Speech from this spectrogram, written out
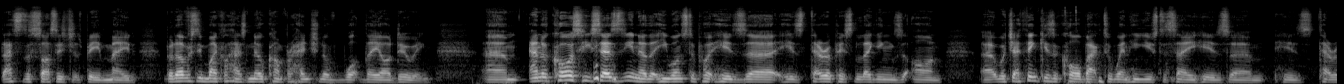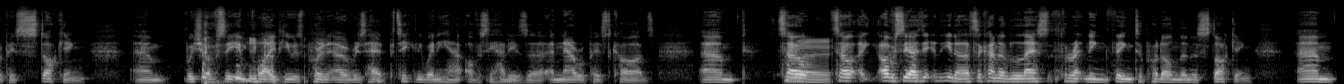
that's the sausage that's being made, but obviously Michael has no comprehension of what they are doing, um, and of course he says you know that he wants to put his uh, his therapist leggings on, uh, which I think is a callback to when he used to say his um, his therapist stocking, um, which obviously implied yeah. he was putting it over his head, particularly when he obviously had his uh, analrapist cards. Um, so, right. so uh, obviously, I think you know that's a kind of less threatening thing to put on than a stocking. Um,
